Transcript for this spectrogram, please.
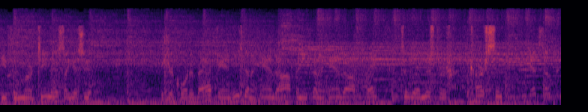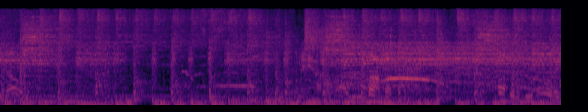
Ethan Martinez, I guess you is your quarterback, and he's going to hand off, and he's going to hand off right to uh, Mr. Carson and get something going. Oh. Holy moly.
